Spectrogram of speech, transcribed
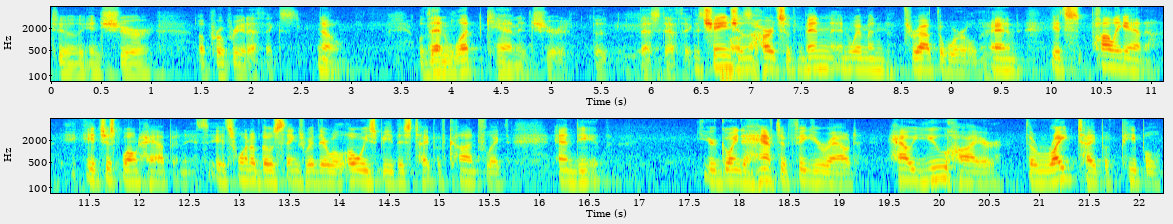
to ensure appropriate ethics? No. Well, then what can ensure the best ethics? the change in the hearts of men and women throughout the world. And it's Pollyanna. It just won't happen. It's, it's one of those things where there will always be this type of conflict. And the, you're going to have to figure out how you hire the right type of people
